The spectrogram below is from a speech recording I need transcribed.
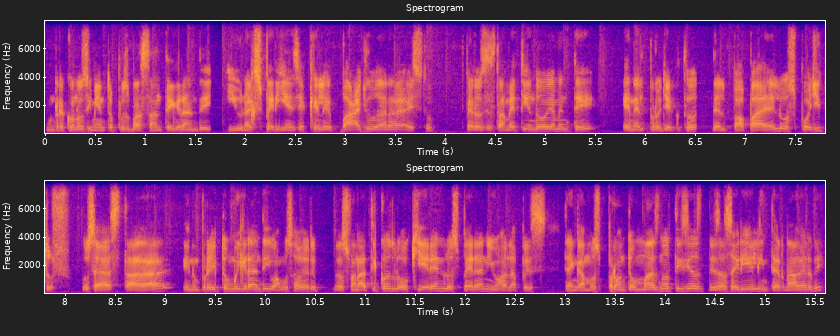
un reconocimiento pues bastante grande y una experiencia que le va a ayudar a esto pero se está metiendo obviamente en el proyecto del papá de los pollitos. O sea, está en un proyecto muy grande y vamos a ver, los fanáticos lo quieren, lo esperan y ojalá pues tengamos pronto más noticias de esa serie de Linterna Verde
